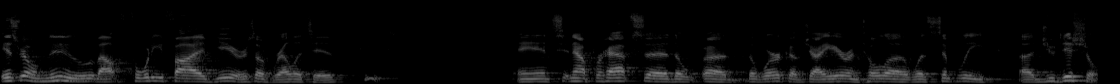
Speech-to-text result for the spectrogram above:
Israel knew about 45 years of relative peace. And now, perhaps uh, the, uh, the work of Jair and Tola was simply uh, judicial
